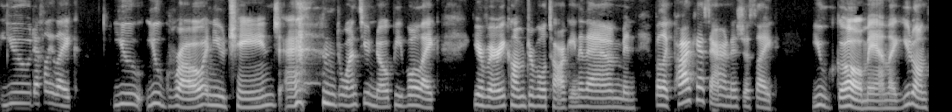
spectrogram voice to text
you definitely like you you grow and you change and once you know people like you're very comfortable talking to them and but like podcast Aaron is just like you go, man. Like you don't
